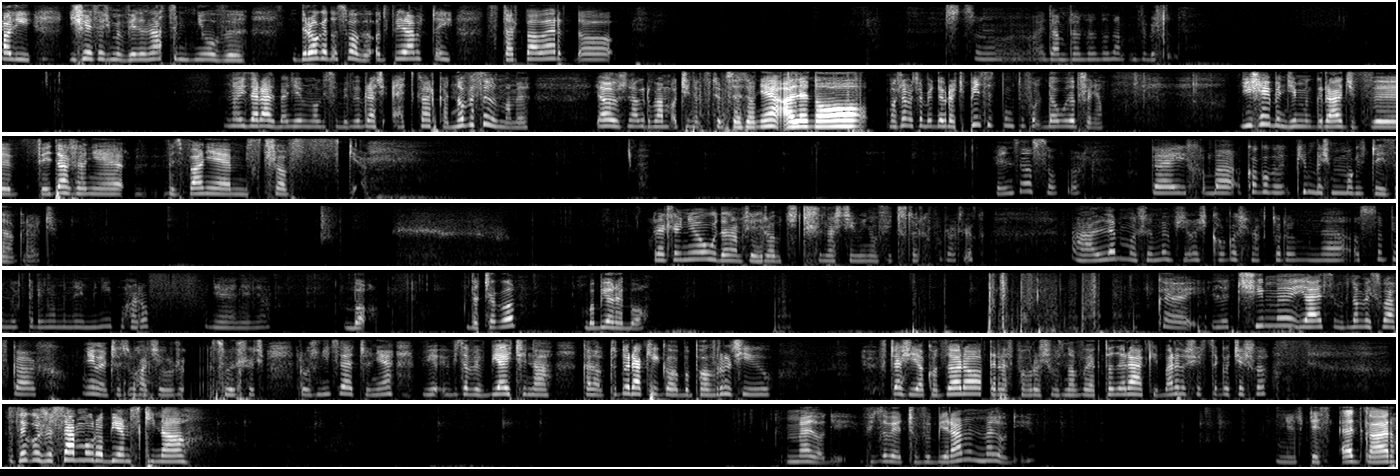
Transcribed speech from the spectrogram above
Oli, dzisiaj jesteśmy w 11 dniu w Drogę do Sławy. Odbieramy tutaj Star Power do... Dam, dam, dam, dam. Wybierz to. No i zaraz będziemy mogli sobie wybrać Edgarka. Nowy sezon mamy. Ja już nagrywam odcinek w tym sezonie, ale no... Możemy sobie dobrać 500 punktów do ulepszenia. Dzisiaj będziemy grać w wydarzenie, wyzwanie mistrzowskie. Więc no super. Okej, chyba kogo by, kim byśmy mogli tutaj zagrać? Raczej nie uda nam się zrobić 13 minut i 4 porażek. Ale możemy wziąć kogoś, na którym, na osobie, na której mamy najmniej pucharów. Nie, nie, nie. Bo. Dlaczego? Bo biorę bo. Okej, lecimy. Ja jestem w Nowych Sławkach. Nie wiem, czy słuchacie, słyszeć różnicę, czy nie. Wi- Widzowie, wbijajcie na kanał Todorakiego, bo powrócił wcześniej jako Zoro, teraz powrócił znowu jak Todoraki. Bardzo się z tego cieszę. Do tego, że sam robiłem skina. Melody. Widzowie, czy wybieramy Melody? Nie, to jest Edgar.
